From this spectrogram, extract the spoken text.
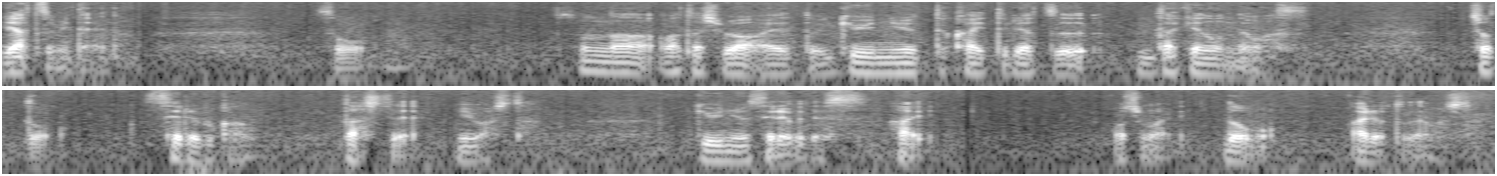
やつみたいな。そう。そんな私は、えっ、と、牛乳って書いてるやつだけ飲んでます。ちょっと、セレブ感出してみました。牛乳セレブです。はい。おしまい。どうもありがとうございました。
